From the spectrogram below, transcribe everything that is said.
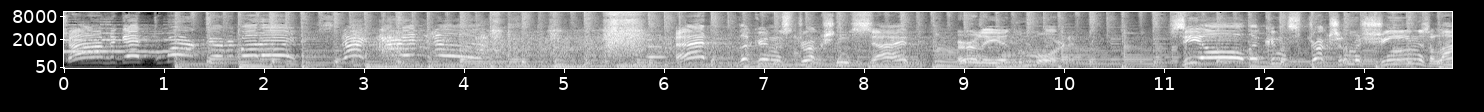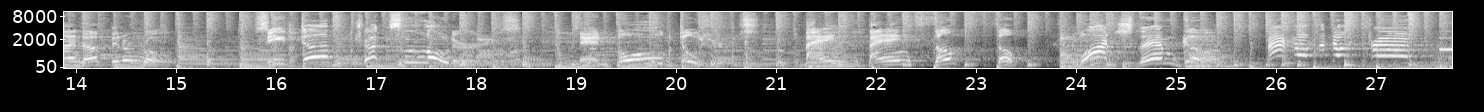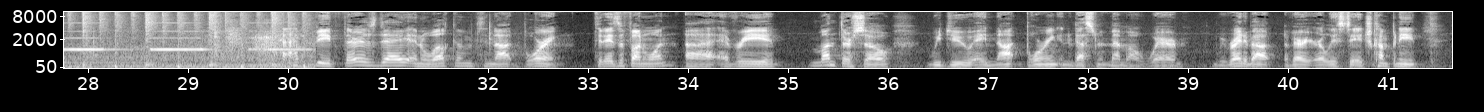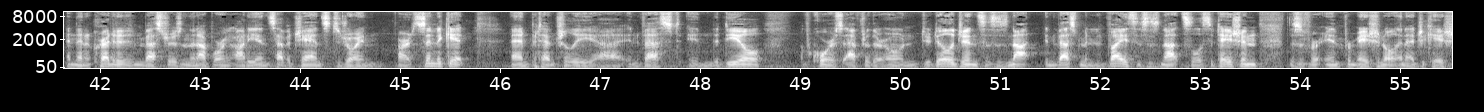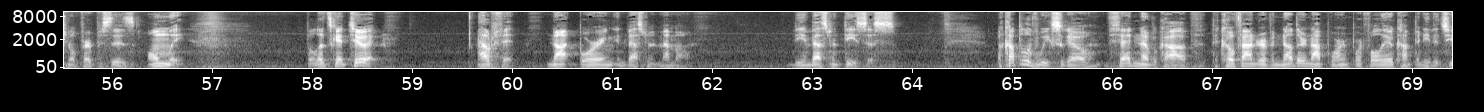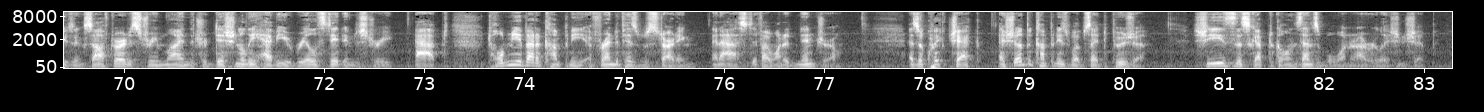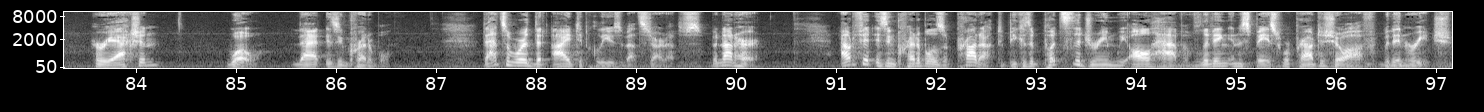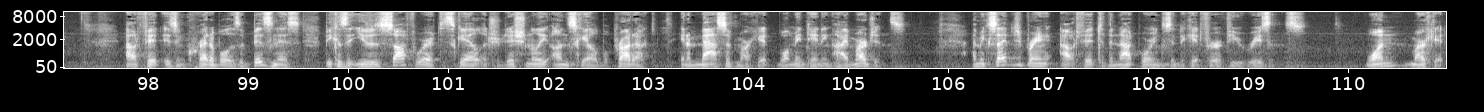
Time to get to work, everybody! Start your engines! At the construction site, early in the morning. See all the construction machines lined up in a row. See dump trucks and loaders and bulldozers. Bang, bang, thump, thump. Watch them go. Happy Thursday and welcome to Not Boring. Today's a fun one. Uh, every month or so, we do a not boring investment memo where we write about a very early stage company and then accredited investors in the Not Boring audience have a chance to join our syndicate and potentially uh, invest in the deal. Of course, after their own due diligence. This is not investment advice. This is not solicitation. This is for informational and educational purposes only. But let's get to it. Outfit, not boring investment memo. The investment thesis. A couple of weeks ago, Fed Novikov, the co founder of another not boring portfolio company that's using software to streamline the traditionally heavy real estate industry, Apt, told me about a company a friend of his was starting and asked if I wanted an intro. As a quick check, I showed the company's website to Pooja. She's the skeptical and sensible one in our relationship. Her reaction? Whoa, that is incredible. That's a word that I typically use about startups, but not her. Outfit is incredible as a product because it puts the dream we all have of living in a space we're proud to show off within reach. Outfit is incredible as a business because it uses software to scale a traditionally unscalable product in a massive market while maintaining high margins. I'm excited to bring Outfit to the Not Boring Syndicate for a few reasons. One, market.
